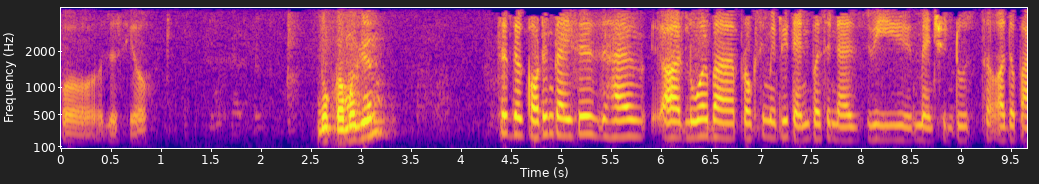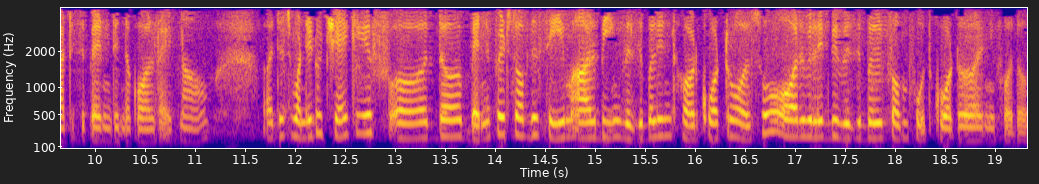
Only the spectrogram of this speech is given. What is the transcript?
uh, this year? No, come again? So the cotton prices have are lower by approximately 10% as we mentioned to the other participant in the call right now. I uh, just wanted to check if uh, the benefits of the same are being visible in third quarter also or will it be visible from fourth quarter any further?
